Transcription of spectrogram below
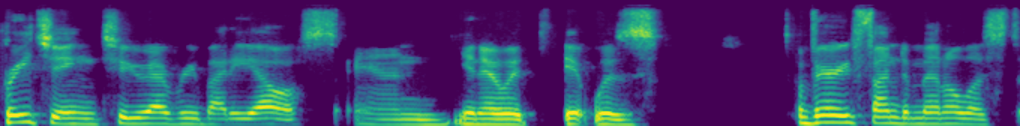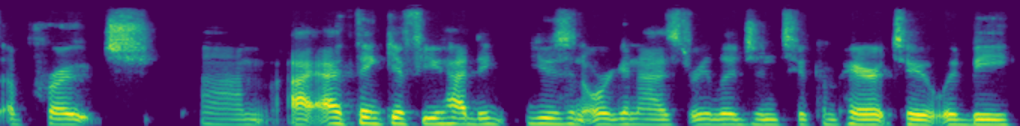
preaching to everybody else. And, you know, it, it was a very fundamentalist approach um, I, I, think if you had to use an organized religion to compare it to, it would be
